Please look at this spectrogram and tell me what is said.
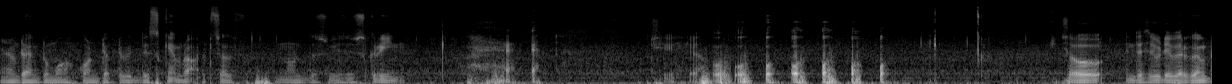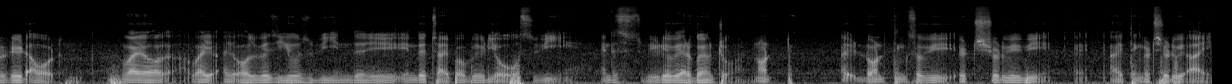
I am trying to more contact with this camera itself, not this screen. So in this video we are going to read about why why I always use V in the in the type of videos V. In this video we are going to not I don't think so we it should be V. I I think it should be I.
